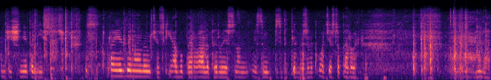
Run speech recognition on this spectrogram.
Tam się nie da niszczyć. To jest która jedyna do ucieczki, albo perły, ale perły jeszcze nam jestem zbyt biedny, żeby kupować jeszcze perły. No dobra.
